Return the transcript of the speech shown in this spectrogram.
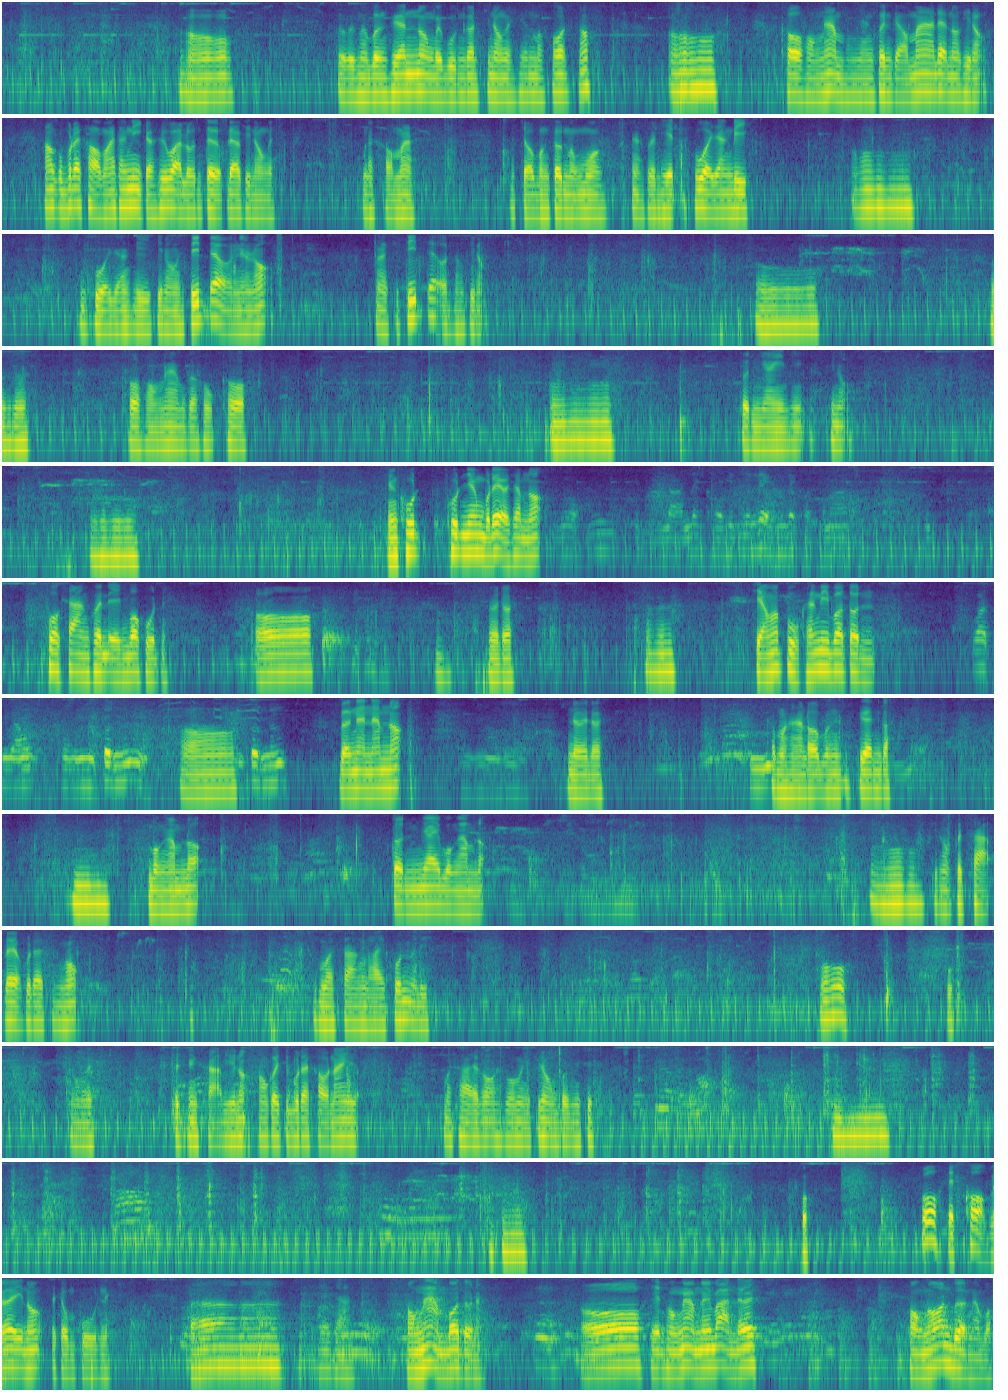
อ๋อเดี๋ยวมาเบิ่งเพื่อนน้องไปบุญก่อนพี่น้องกับเพื่อนมาพอดเนาะอ๋อท่อของน้ำของหยังเพิ่นก็เอามาได้วเนาะพี่น้องเอาก็บ่ได้เข้ามาทั้งนี้ก็คือว่าล้นเติบแล้วพี่น้องเลยบ่ได้เข้ามาเจาะเบางต้นมะม่วงอะเพิ่นเฮ็ดหัวอย่างดีอ๋อ หัวอย่างดีพี่น้องติดแล้วเนี่ยเนาะน่าสิติดแล้วเนาะพี่น้องโอ้เลยโถของน้ำก็หกโถอืมต้นใหญ่นี่พี่น้องยังขุดขุดยังบ่ได้เหรอใช่ไหมเนาะ ลานเล็กเขาเห็นเร็วๆเล็กเขาจะมา พวกช่างเพิ่นเองบ่ขุดนี่โอ้เออเด้อเออเสียมาปลูกครั้งนี้บ่ต้นว่าจะเอาตรงนี้ต้นนึงอ๋อต้นนึงเบื้องนั้นน้ำเนาะเด้อเด้อก็มาหารอเบิ่งเพื่อนก่อนอืมบ่งามเนาะต้นใหญ่บ่งามเนาะ โอ้พี่น้องเป็นสาบแล้ก็ได้ทางนอกชุมมาสร้างหลายคนอะดิโอ้ฟุลงเลยเป็นยังสาบอยู่เนาะเอาก็สิบ่ได้เข้าในมาถ่ายเนาะให้พ่อแม่พี่น้องเบิ่งสิอืม โอ้ โอ้เด็ดคอกเลยเนาะผสมปูนนี่ป้าได้จานห้องน้ำบ่ตัวน่ะโอ้เห็นห้องน้ำในบ้านเลยห้องนอนเบื้องน่ะบ่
